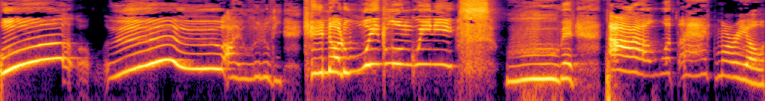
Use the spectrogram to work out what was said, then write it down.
Ooh, ooh, I literally cannot wait, Linguini. Ooh, man. Ah, what the heck, Mario?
